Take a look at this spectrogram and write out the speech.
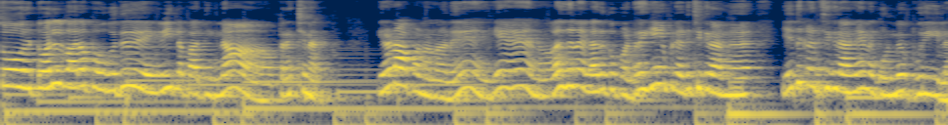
ஸோ ஒரு டுவெல் வரப்போகுது. எங்கள் வீட்டில் பார்த்தீங்கன்னா பிரச்சனை. என்னடா பண்ண நான்? ஏன்? நான் நல்லது தானே எல்லாருக்கும் பண்ணுறேன் ஏன் இப்படி அடிச்சுக்கிறாங்க? எதுக்கு அடிச்சுக்கிறாங்க? எனக்கு ஒன்றுமே புரியல.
